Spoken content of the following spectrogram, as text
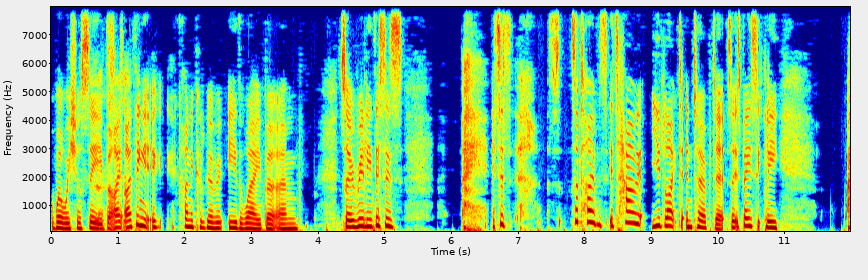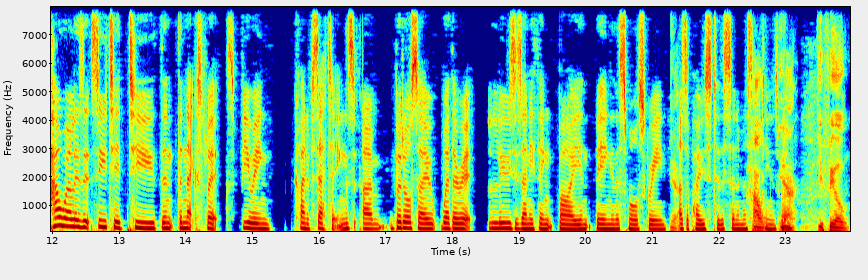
well, we shall see. Yes, but I, I think it, it kind of could go either way. But um, so really, this is it's just sometimes it's how you'd like to interpret it. So it's basically how well is it suited to the the Netflix viewing kind of settings, um, but also whether it loses anything by in, being in the small screen Yeah. as opposed to the cinema How? setting as well. Yeah. Do you feel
